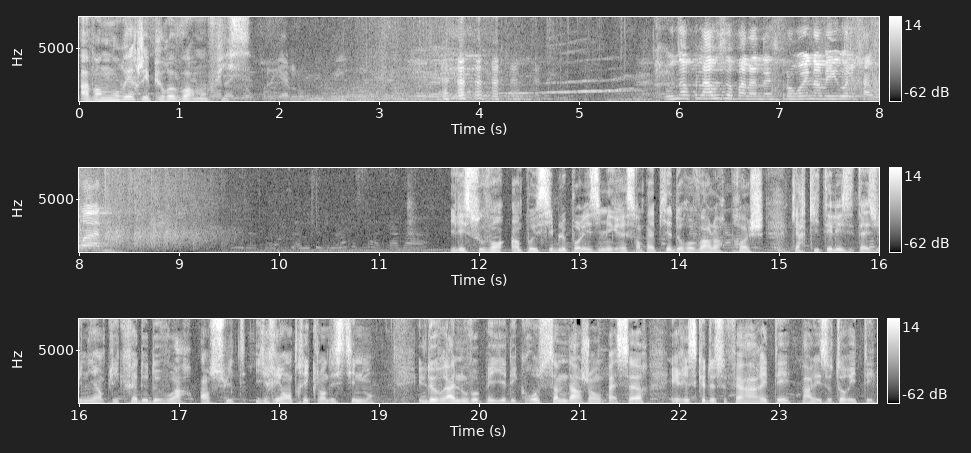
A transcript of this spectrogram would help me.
Avant de mourir, j'ai pu revoir mon fils. Un aplauso para nuestro buen amigo el jaguar. Il est souvent impossible pour les immigrés sans papier de revoir leurs proches, car quitter les États-Unis impliquerait de devoir ensuite y réentrer clandestinement. Ils devraient à nouveau payer des grosses sommes d'argent aux passeurs et risquer de se faire arrêter par les autorités.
